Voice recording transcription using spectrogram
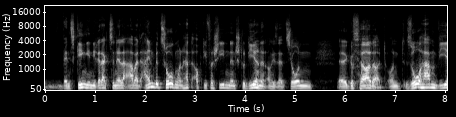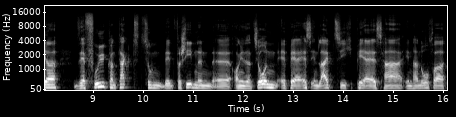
wenn es ging, in die redaktionelle Arbeit einbezogen und hat auch die verschiedenen Studierendenorganisationen äh, gefördert. Und so haben wir sehr früh Kontakt zu den verschiedenen äh, Organisationen, LPRS in Leipzig, PRSH in Hannover,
